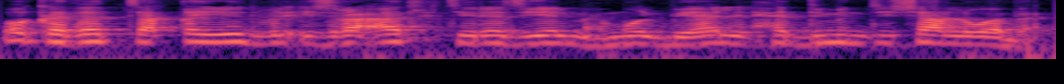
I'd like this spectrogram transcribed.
وكذا التقيد بالإجراءات الاحترازية المعمول بها للحد من انتشار الوباء.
